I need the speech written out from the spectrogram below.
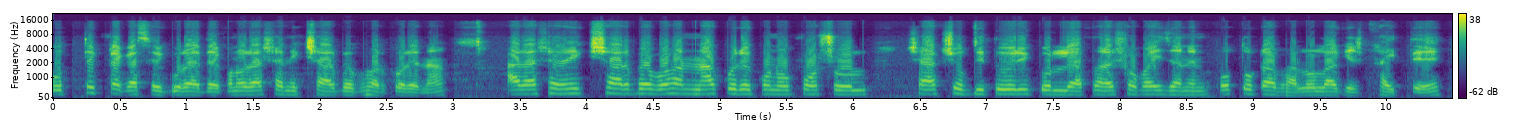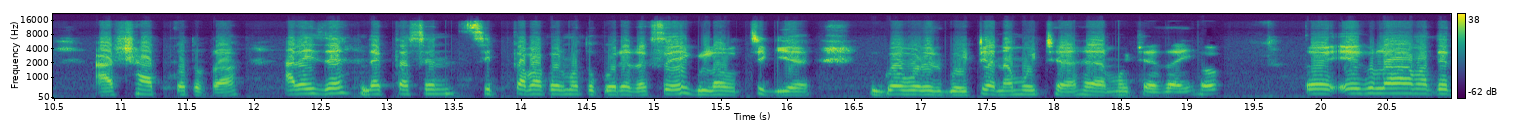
প্রত্যেকটা গাছের গোড়ায় দেয়, কোনো রাসায়নিক সার ব্যবহার করে না। আর রাসায়নিক সার ব্যবহার না করে কোনো ফসল, শাকসবজি তৈরি করলে আপনারা সবাই জানেন কতটা ভালো লাগে খাইতে আর স্বাদ কতটা। আর এই যে দেখতাছেন সিপ কাবাবের মতো করে রাখছে, এগুলা হচ্ছে গিয়ে গোবরের গইটা না মুইঠা হ্যাঁ মুইঠা যাই হোক। তো এগুলা আমাদের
